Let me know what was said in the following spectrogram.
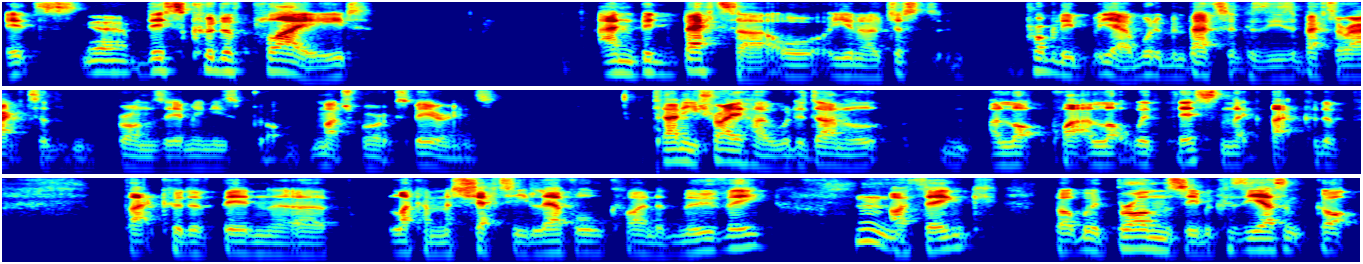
it's Yeah. this could have played and been better or you know just probably yeah would have been better because he's a better actor than bronzi i mean he's got much more experience danny trejo would have done a, a lot quite a lot with this and that, that could have that could have been uh, like a machete level kind of movie Hmm. I think. But with Bronzi, because he hasn't got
